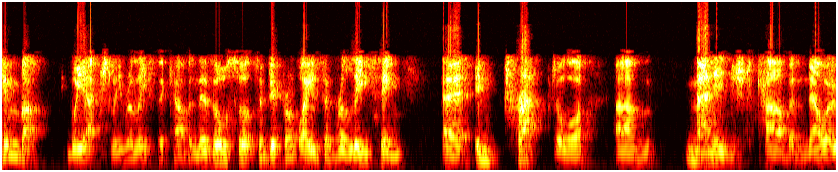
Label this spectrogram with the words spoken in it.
timber we actually release the carbon. There's all sorts of different ways of releasing uh, entrapped or um, managed carbon. Now, a,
